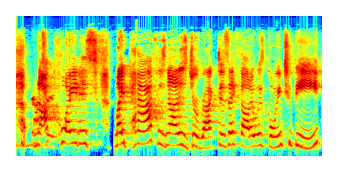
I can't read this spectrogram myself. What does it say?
not quite as my path was not as direct as I thought it was going to be.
